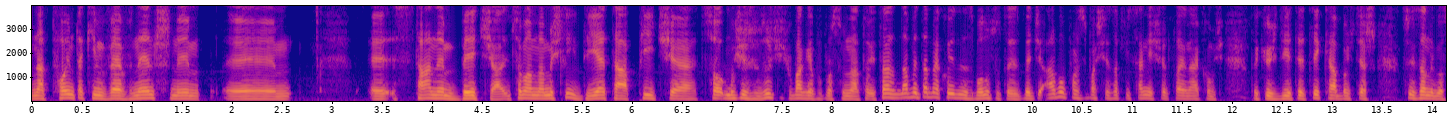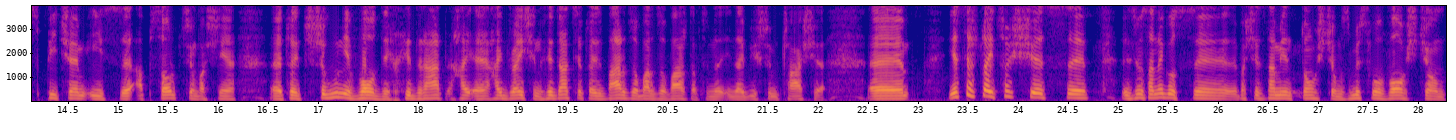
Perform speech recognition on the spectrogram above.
nad Twoim takim wewnętrznym ym, y, stanem bycia. Co mam na myśli? Dieta, picie, co musisz zwrócić uwagę po prostu na to. I to nawet dam jako jeden z bonusów, to jest, będzie albo po prostu właśnie zapisanie się tutaj na jakąś, do jakiegoś dietetyka, bądź też coś związanego z piciem i z absorpcją właśnie, e, tutaj szczególnie wody, hydrat, hy- e, hydration, hydracja to jest bardzo, bardzo ważna w tym naj- najbliższym czasie. E, jest też tutaj coś e, z, związanego z e, właśnie z namiętnością, zmysłowością.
